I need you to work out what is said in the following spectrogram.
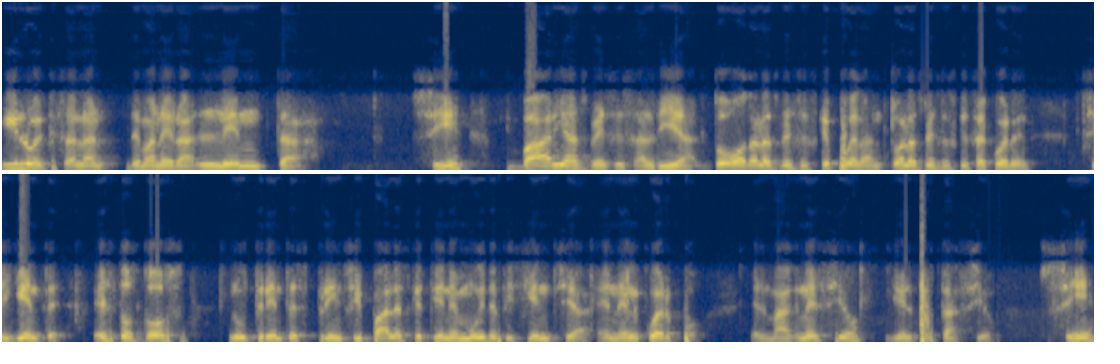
y lo exhalan de manera lenta, ¿sí? Varias veces al día, todas las veces que puedan, todas las veces que se acuerden. Siguiente, estos dos nutrientes principales que tienen muy deficiencia en el cuerpo, el magnesio y el potasio. ¿Sí?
